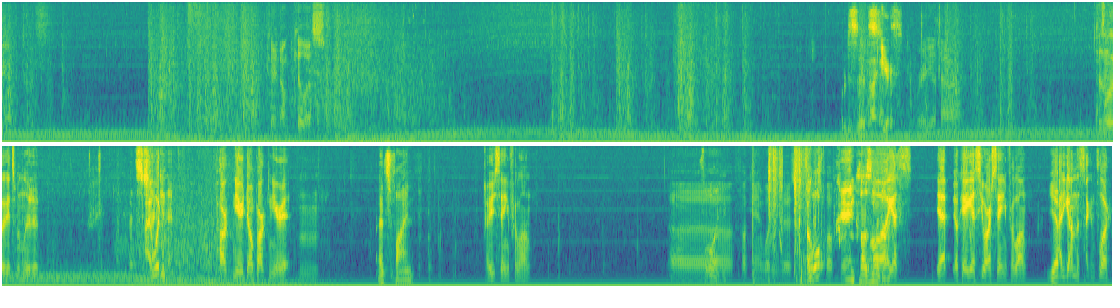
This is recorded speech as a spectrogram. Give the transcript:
Okay, don't kill us. What is this? Not here. Radio tower. Doesn't look like it's been looted. Let's I wouldn't- it. Park near. Don't park near it. That's fine. Are you staying for long? Uh, Four. fucking, what is this? Oh, 12 Iron closing Oh, the door. I guess. Yep. Okay. I guess you are staying for long. Yep. I'd get on the second floor,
